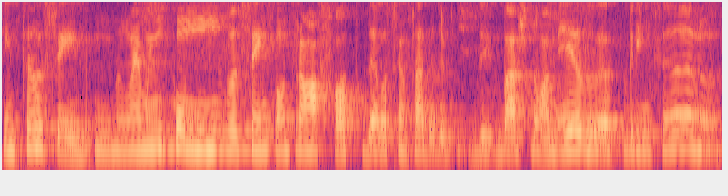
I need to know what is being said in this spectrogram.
Então, assim, não é muito incomum você encontrar uma foto dela sentada debaixo de uma mesa, brincando,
